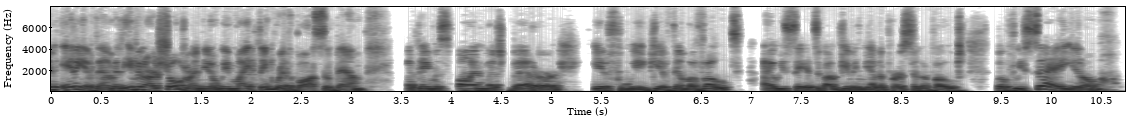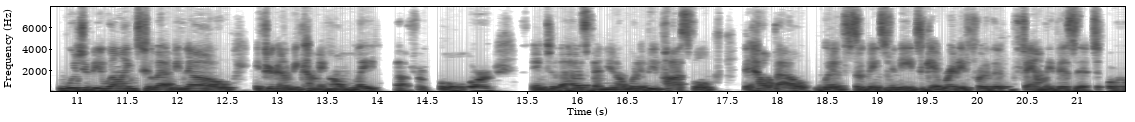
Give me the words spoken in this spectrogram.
in any of them. And even our children, you know, we might think we're the boss of them, but they respond much better if we give them a vote. I always say it's about giving the other person a vote. But if we say, you know, would you be willing to let me know if you're going to be coming home late uh, from school or saying to the husband, you know, would it be possible to help out with some things we need to get ready for the family visit? Or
